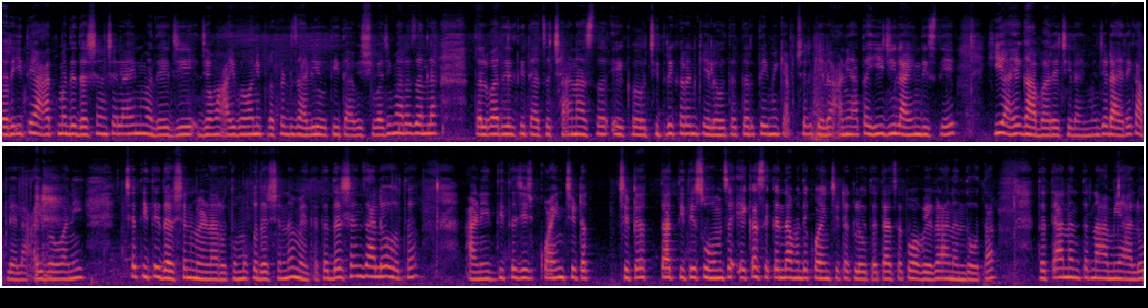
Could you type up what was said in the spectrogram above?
तर इथे आतमध्ये दर्शनाच्या लाईनमध्ये जी जेव्हा आईभवानी प्रकट झाली होती त्यावेळी शिवाजी महाराजांना तलवार दिली ती त्याचं छान असं एक चित्रीकरण केलं होतं. तर ते मी कॅप्चर केलं आणि आता ही जी लाईन दिसते ही आहे गाभाऱ्याची लाईन. म्हणजे डायरेक्ट आपल्याला आईभवानीच्या तिथे दर्शन मिळणार होतं. मुखदर्शन न मिळतं. तर दर्शन झालं होतं आणि तिथं जे कॉईन चिटक चिटकतात तिथे सोहमचं एका सेकंदामध्ये कॉईन चिटकलं होतं. त्याचा तो वेगळा आनंद होता. तर त्यानंतर ना आम्ही आलो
